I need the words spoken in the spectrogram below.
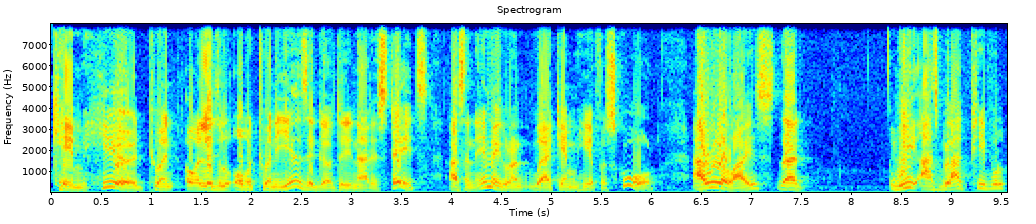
came here 20, oh, a little over 20 years ago to the United States as an immigrant, where I came here for school, I realized that we as black people,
